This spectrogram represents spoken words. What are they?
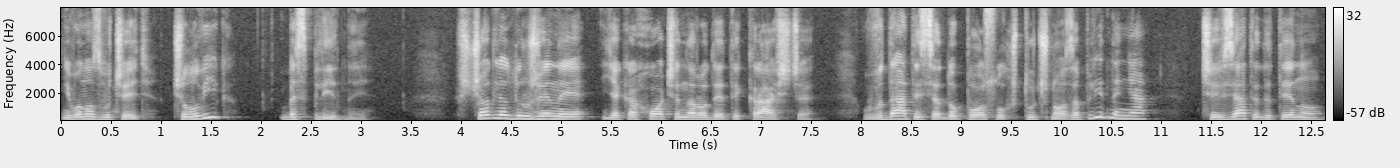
і воно звучить: чоловік безплідний. Що для дружини, яка хоче народити краще, вдатися до послуг штучного запліднення чи взяти дитину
